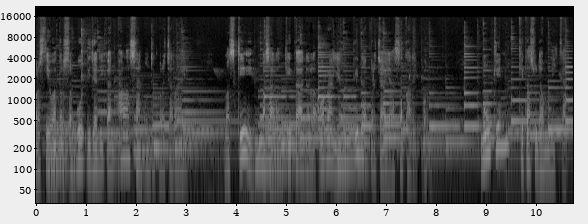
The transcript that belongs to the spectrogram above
peristiwa tersebut dijadikan alasan untuk bercerai. Meski pasangan kita adalah orang yang tidak percaya sekalipun. Mungkin kita sudah menikah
